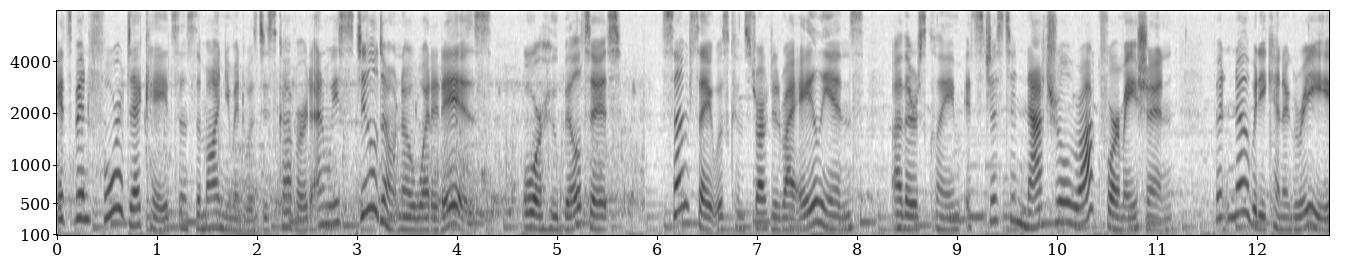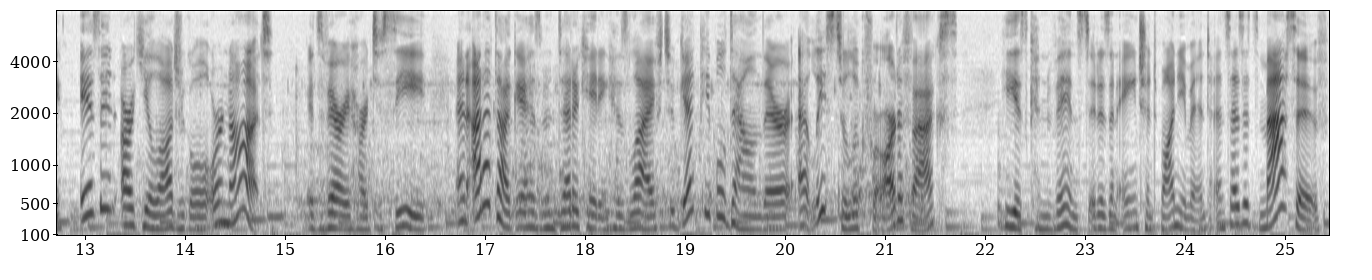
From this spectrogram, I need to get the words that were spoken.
It's been four decades since the monument was discovered, and we still don't know what it is or who built it. Some say it was constructed by aliens, others claim it's just a natural rock formation. But nobody can agree. Is it archaeological or not? It's very hard to see, and Aratake has been dedicating his life to get people down there at least to look for artifacts. He is convinced it is an ancient monument and says it's massive.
